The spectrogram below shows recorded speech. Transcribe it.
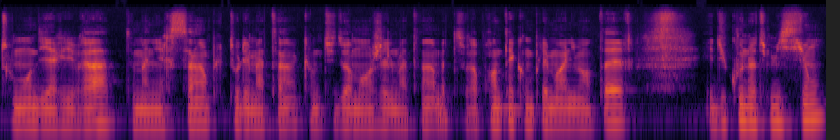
tout le monde y arrivera de manière simple tous les matins. Comme tu dois manger le matin, bah, tu devras prendre tes compléments alimentaires. Et du coup, notre mission,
